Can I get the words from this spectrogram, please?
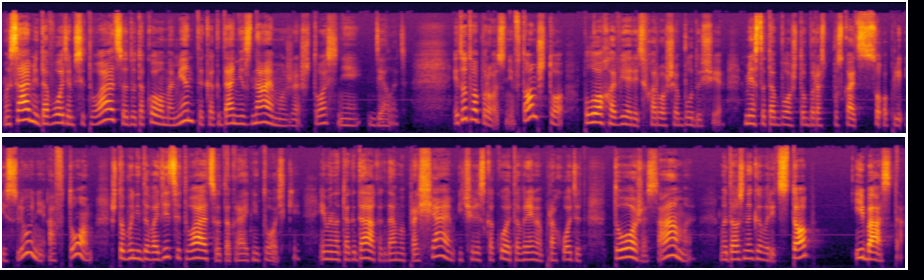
Мы сами доводим ситуацию до такого момента, когда не знаем уже, что с ней делать. И тут вопрос не в том, что плохо верить в хорошее будущее, вместо того, чтобы распускать сопли и слюни, а в том, чтобы не доводить ситуацию до крайней точки. Именно тогда, когда мы прощаем, и через какое-то время проходит то же самое, мы должны говорить «стоп» и «баста»,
